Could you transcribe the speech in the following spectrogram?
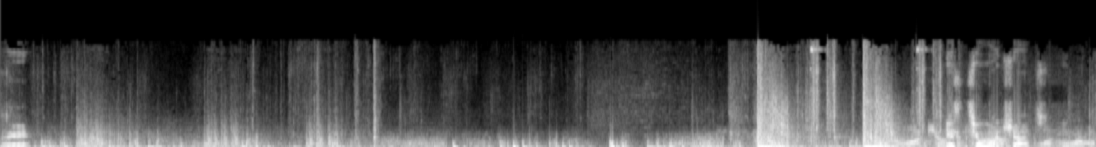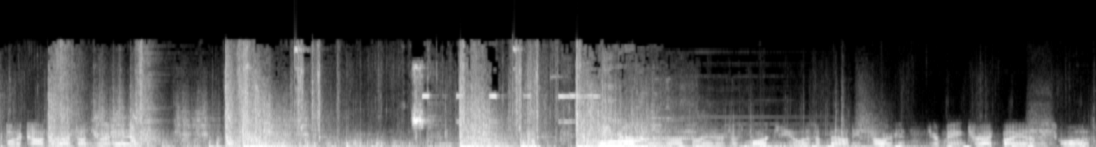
me. Kill He has two one-shots. One more will put a contract on your head. Damn. Killing operators has marked you as a bounty target. You're being tracked by enemy squads.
